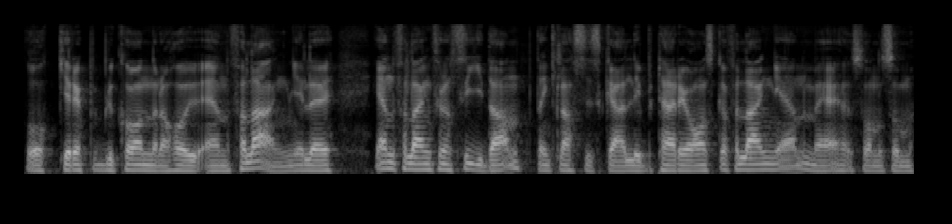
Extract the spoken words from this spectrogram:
Och republikanerna har ju en falang, eller en falang från sidan, den klassiska libertarianska falangen med sådana som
